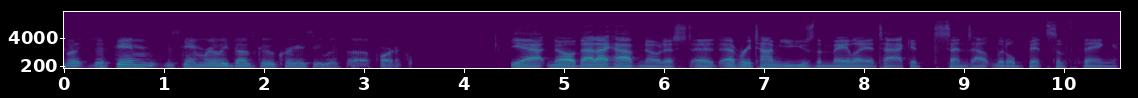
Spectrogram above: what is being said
But this game, this game really does go crazy with uh, particle. Yeah, no, that I have noticed. Uh, every time you use the melee attack, it sends out little bits of thing.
